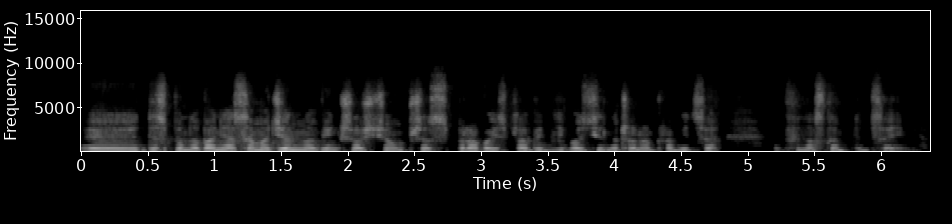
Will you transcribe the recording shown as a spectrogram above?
y, dysponowania samodzielną większością przez Prawo i Sprawiedliwość, Zjednoczoną Prawicę w następnym Sejmie.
